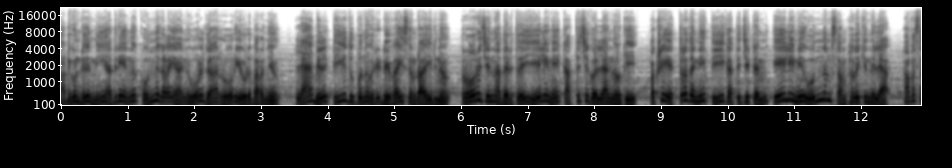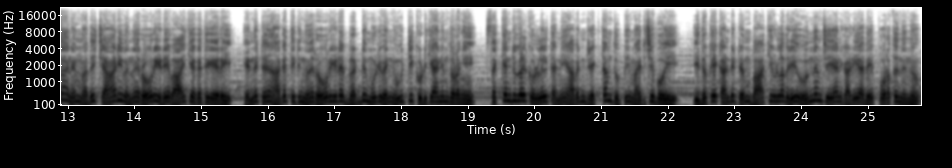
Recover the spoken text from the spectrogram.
അതുകൊണ്ട് നീ അതിനെ അങ്ങ് കൊന്നുകളയാൻ ഓൾഗ റോറിയോട് പറഞ്ഞു. ലാബിൽ തീ തുപ്പുന്ന ഒരു ഡിവൈസ് ഉണ്ടായിരുന്നു. റോറി ചെന്ന് അതെടുത്ത് ഏലിനെ കത്തിച്ചു കൊല്ലാൻ നോക്കി. പക്ഷെ എത്ര തന്നെ തീ കത്തിച്ചിട്ടും ഏലിന് ഒന്നും സംഭവിക്കുന്നില്ല. അവസാനം അത് ചാടി വന്ന് റോറിയുടെ വായ്ക്കകത്ത് കയറി. എന്നിട്ട് അകത്തിരുന്ന് റോറിയുടെ ബ്ലഡ് മുഴുവൻ ഊറ്റി കുടിക്കാനും തുടങ്ങി. സെക്കൻഡുകൾക്കുള്ളിൽ തന്നെ അവൻ രക്തം തുപ്പി മരിച്ചുപോയി. ഇതൊക്കെ കണ്ടിട്ടും ബാക്കിയുള്ളവരെ ഒന്നും ചെയ്യാൻ കഴിയാതെ പുറത്തു നിന്നു.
